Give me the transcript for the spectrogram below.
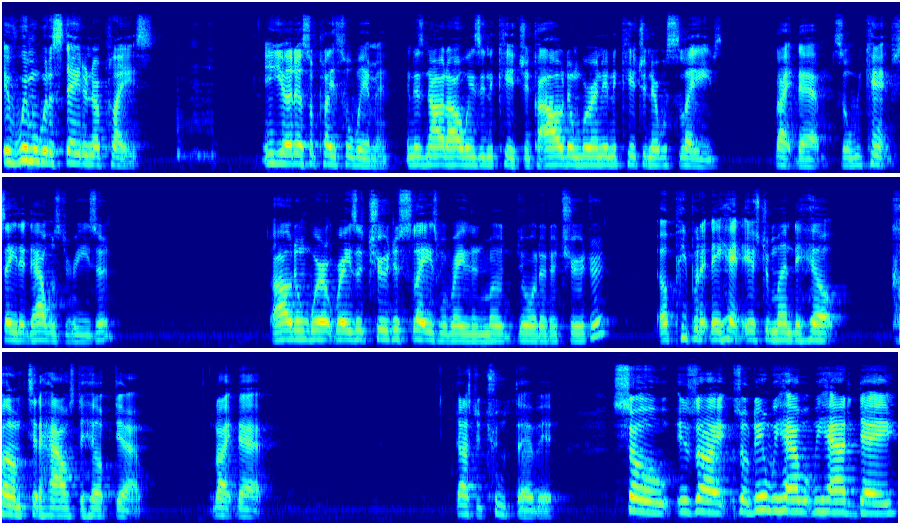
if women would have stayed in their place. And yeah, there's a place for women, and it's not always in the kitchen. Cause all them weren't in the kitchen; there were slaves like that. So we can't say that that was the reason. All them weren't raising children; slaves were raising the majority of the children. Of people that they had extra money to help come to the house to help them, like that. That's the truth of it. So it's like, so then we have what we had today,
